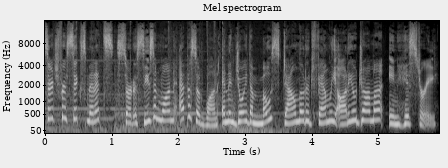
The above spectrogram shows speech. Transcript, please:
Search for Six Minutes, start a season one, episode one, and enjoy the most downloaded family audio drama in history.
